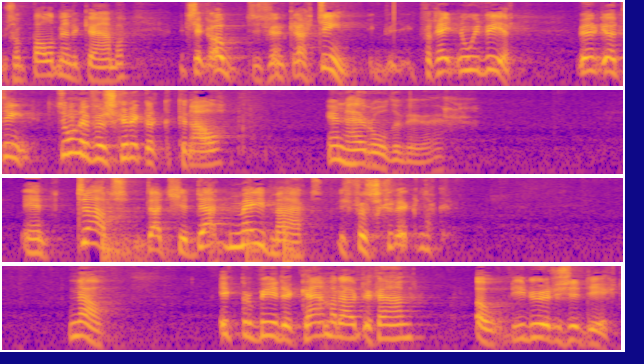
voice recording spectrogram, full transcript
zo'n palm in de kamer. Ik zeg, oh, het is weer een kracht 10. Ik, ik vergeet nooit weer. Weer een kracht 10. Toen een verschrikkelijke knal. En hij rolde weer weg. En dat, dat je dat meemaakt, is verschrikkelijk. Nou, ik probeer de kamer uit te gaan. Oh, die deur zit dicht.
